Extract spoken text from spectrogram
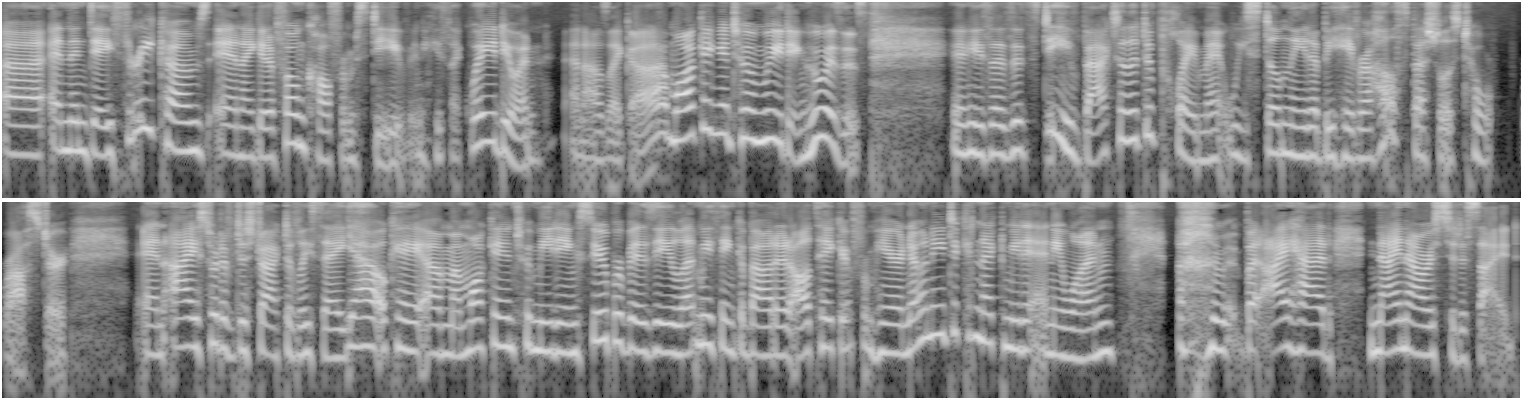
Uh, and then day three comes, and I get a phone call from Steve, and he's like, "What are you doing?" And I was like, "I'm walking into a meeting. Who is this?" And he says, "It's Steve. Back to the deployment. We still need a behavioral health specialist to roster. And I sort of distractively say, Yeah, okay, um, I'm walking into a meeting, super busy. Let me think about it. I'll take it from here. No need to connect me to anyone. but I had nine hours to decide.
